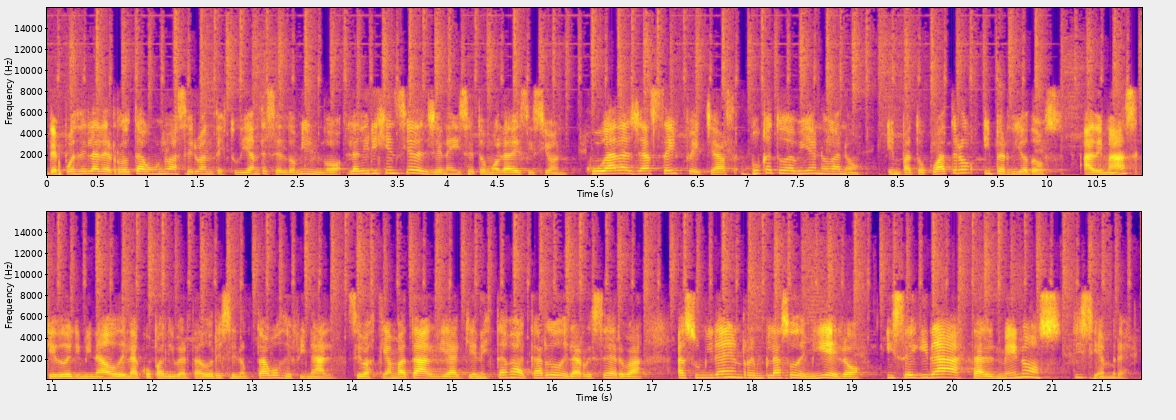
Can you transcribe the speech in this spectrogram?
Después de la derrota 1 a 0 ante Estudiantes el domingo, la dirigencia del se tomó la decisión. Jugada ya seis fechas, Boca todavía no ganó. Empató cuatro y perdió dos. Además, quedó eliminado de la Copa Libertadores en octavos de final. Sebastián Bataglia, quien estaba a cargo de la reserva, asumirá en reemplazo de Miguelo y seguirá hasta al menos diciembre.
